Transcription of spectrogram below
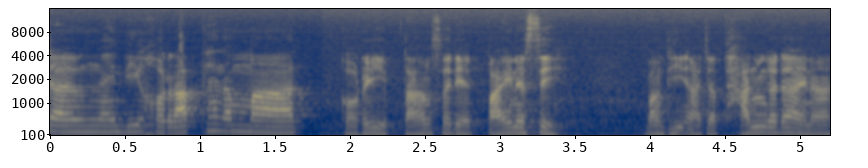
จะยังไงดีขอรับท่านอำมาตย์ก็รีบตามเสด็จไปนะสิ บางทีอาจจะทันก็ได้นะ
